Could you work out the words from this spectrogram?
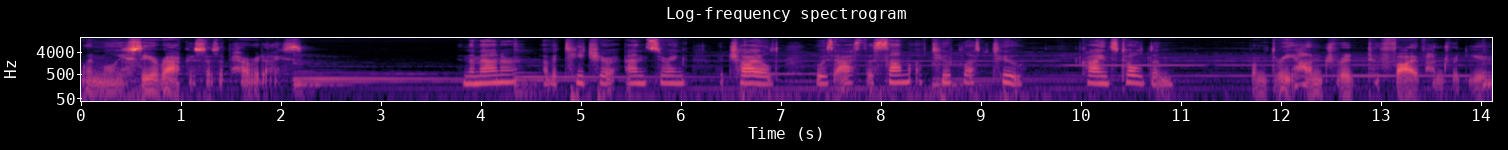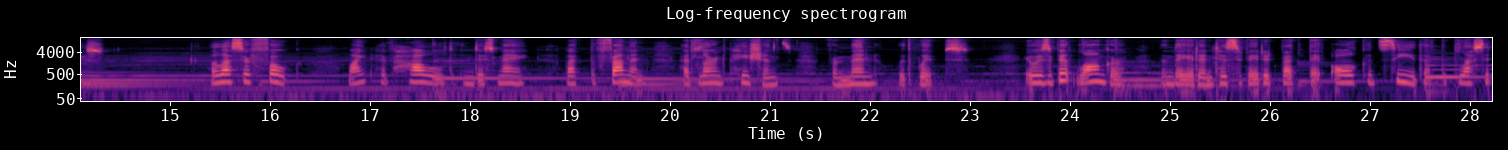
When will we see Arrakis as a paradise? In the manner of a teacher answering a child who was asked the sum of two plus two, Kynes told them, From 300 to 500 years. A lesser folk might have howled in dismay, but the Fremen had learned patience from men with whips. It was a bit longer than they had anticipated, but they all could see that the blessed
